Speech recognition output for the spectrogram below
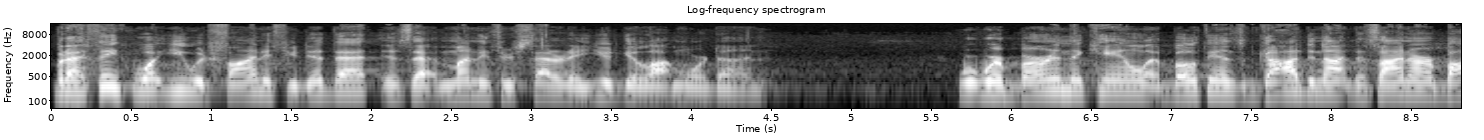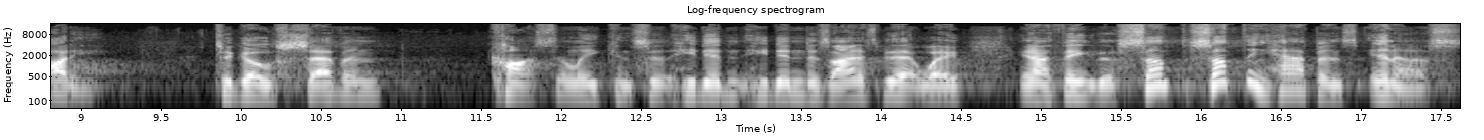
But I think what you would find if you did that is that Monday through Saturday, you'd get a lot more done. We're, we're burning the candle at both ends. God did not design our body to go seven constantly. He didn't, he didn't design us to be that way. And I think that some, something happens in us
